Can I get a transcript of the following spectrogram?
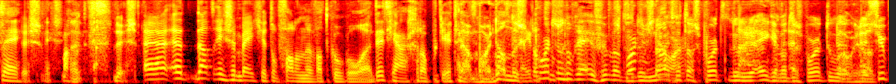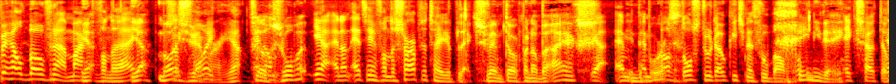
Nee, Dus, niks. maar goed. Dus eh, eh, dat is een beetje het opvallende wat Google dit jaar gerapporteerd heeft. Nou, mooi. Dan de sporters nog even. Want we doen nooit nou, wat aan sport. Doen we Nou, één keer wat aan sport. Doen we ook De, superheld bovenaan, Maarten Ja. van der Heij. Ja, mooi. Zwemmer, ja. Veel En dan- gezwommen. Ja, en dan Edwin van der Sarp de tweede plek. Zwemt ook maar dan bij Ajax. Ja, en, en. Bas Dos doet ook iets met voetbal. Geen idee. Ik zou het ook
